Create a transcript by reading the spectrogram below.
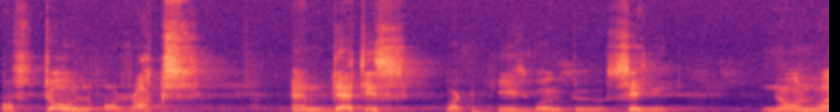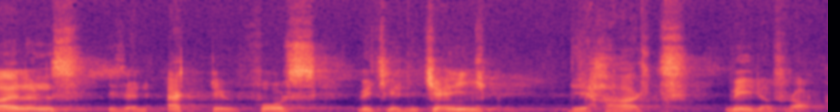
of stone or rocks. And that is what he is going to sing. Non-violence is an active force which can change the hearts made of rock.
